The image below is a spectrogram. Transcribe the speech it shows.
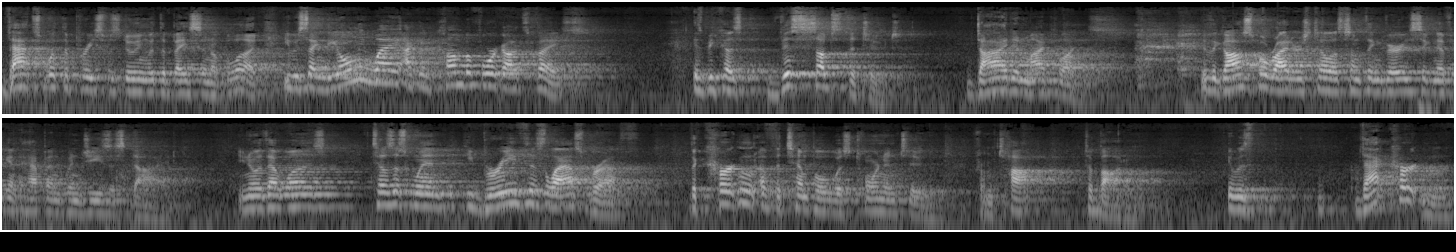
That's what the priest was doing with the basin of blood. He was saying, The only way I can come before God's face is because this substitute died in my place. The gospel writers tell us something very significant happened when Jesus died. You know what that was? It tells us when he breathed his last breath, the curtain of the temple was torn in two from top to bottom. It was that curtain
